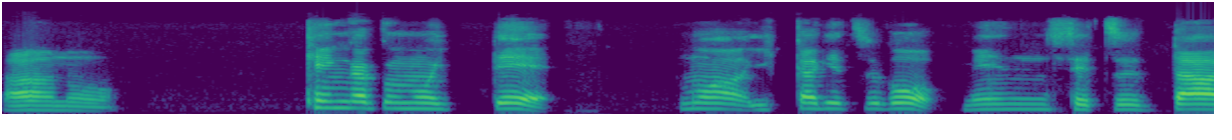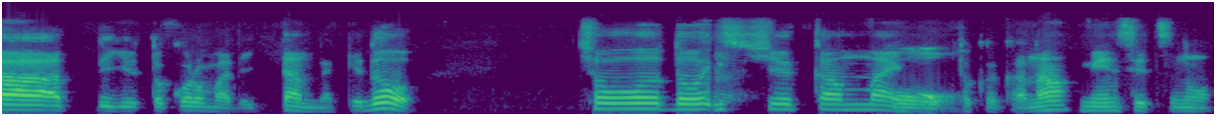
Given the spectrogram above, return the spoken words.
あの見学も行ってもう1ヶ月後面接だっていうところまで行ったんだけどちょうど1週間前とかかな面接の。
